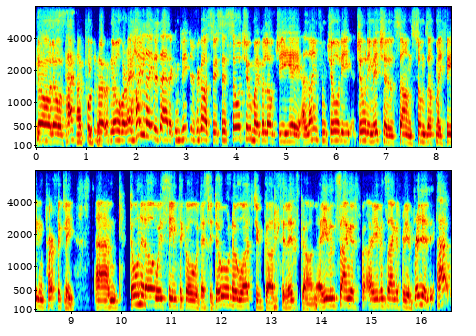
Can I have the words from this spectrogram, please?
No, no, Pat pulled them out of nowhere. I highlighted that. I completely forgot. So he says, "So too, my beloved GAA." A line from Jody Joni Mitchell's song sums up my feeling perfectly. Um, don't it always seem to go that you don't know what you've got till it's gone? I even sang it. For, I even sang it for you. Brilliant. Pat,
